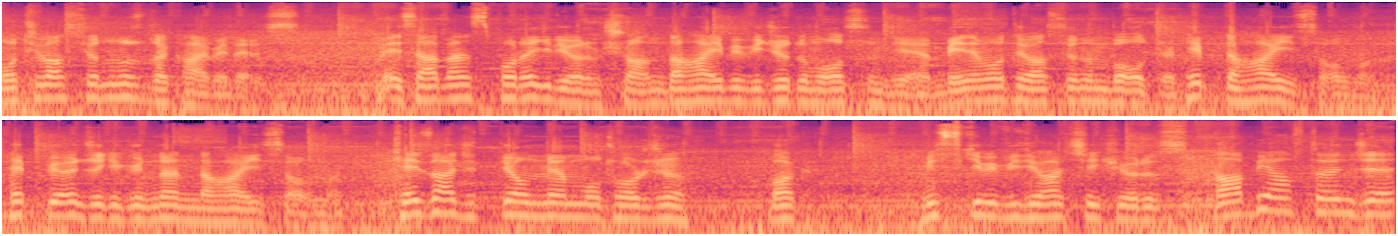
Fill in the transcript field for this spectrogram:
motivasyonumuzu da kaybederiz. Mesela ben spora gidiyorum şu an daha iyi bir vücudum olsun diye. Benim motivasyonum bu olacak. Hep daha iyisi olmak. Hep bir önceki günden daha iyisi olmak. Keza ciddi olmayan motorcu. Bak mis gibi videolar çekiyoruz. Daha bir hafta önce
